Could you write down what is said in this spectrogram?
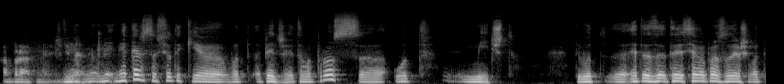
обратная динамика. Мне, мне кажется, все-таки, вот опять же, это вопрос э, от мечт. Ты вот э, это, это все вопросы задаешь. Вот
